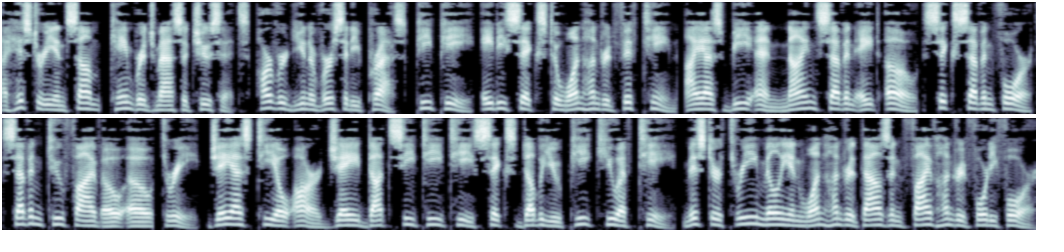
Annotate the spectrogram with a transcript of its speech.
A History in Sum, Cambridge, Massachusetts, Harvard University Press, pp. 86–115, ISBN 978-0-674-72500-3, JSTORJ.CTT6WPQFT, Mr 3100544,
